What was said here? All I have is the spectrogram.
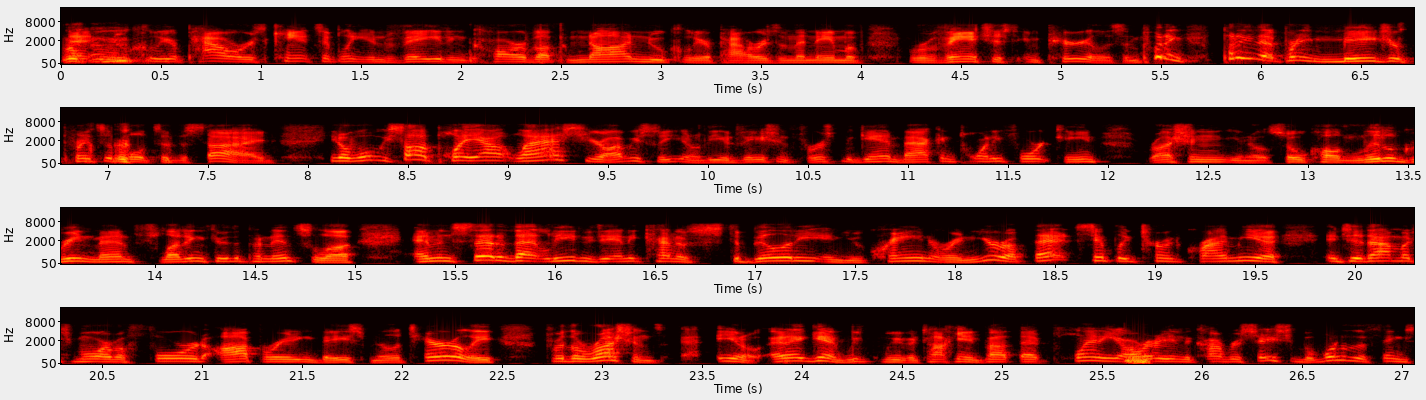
that nuclear powers can't simply invade and carve up non-nuclear powers in the name of revanchist imperialism, putting putting that pretty major principle to the side. You know, what we saw play out last year, obviously, you know, the invasion first began back in 2014, Russian, you know, so-called little green men flooding through the peninsula, and instead of that leading to any kind of stability in Ukraine or in Europe, that simply turned Crimea into that much more of a forward operating base militarily for the Russians. You know, and again again, we've, we've been talking about that plenty already in the conversation. But one of the things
